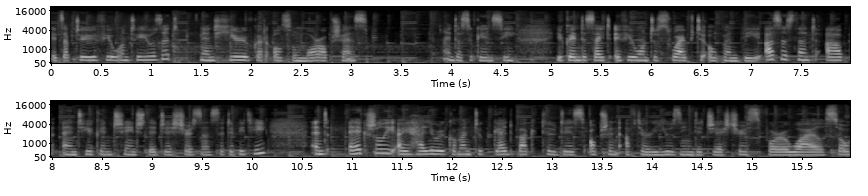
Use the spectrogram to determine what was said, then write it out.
It's up to you if you want to use it. And here you've got also more options and as you can see you can decide if you want to swipe to open the assistant app and you can change the gesture sensitivity. And actually I highly recommend to get back to this option after using the gestures for a while. So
